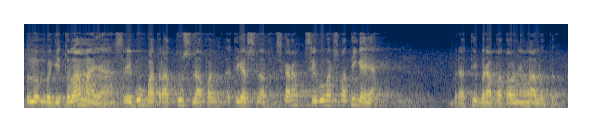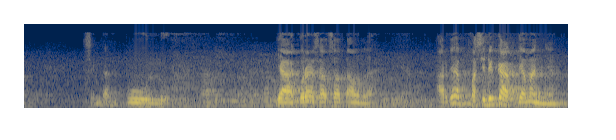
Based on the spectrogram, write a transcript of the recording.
belum begitu lama ya 1408 308 sekarang 1443 ya. Berarti berapa tahun yang lalu tuh? 90 ya kurang satu, tahun lah. Ya. artinya masih dekat zamannya.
